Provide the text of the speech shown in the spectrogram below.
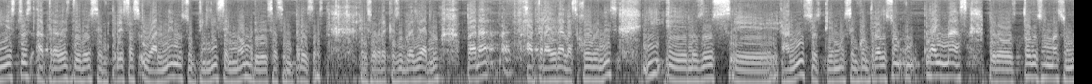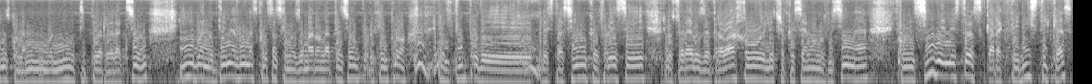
Y esto es a través de dos empresas, o al menos utiliza el nombre de esas empresas, eso habrá que subrayarlo, para atraer a las jóvenes. Y eh, los dos eh, anuncios que hemos encontrado son, hay más, pero todos son más o menos con el mismo tipo de redacción. Y bueno, tiene algunas cosas que nos llamaron la atención, por ejemplo, el tipo de prestación que ofrece, los horarios de trabajo, el hecho que sea en una oficina, coinciden estas características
